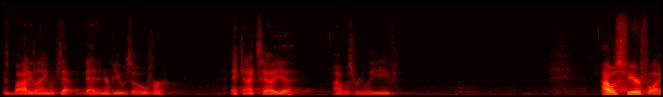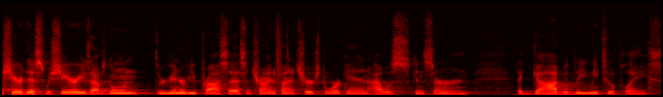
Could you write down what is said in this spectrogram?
his body language that that interview was over. And can I tell you, I was relieved. I was fearful. I shared this with Sherry as I was going through interview process and trying to find a church to work in. I was concerned that God would lead me to a place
